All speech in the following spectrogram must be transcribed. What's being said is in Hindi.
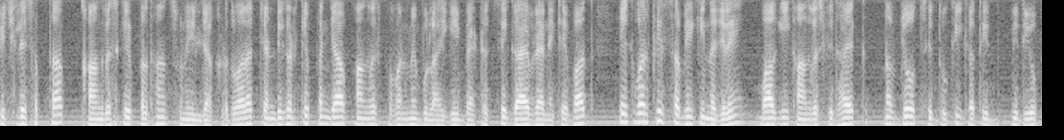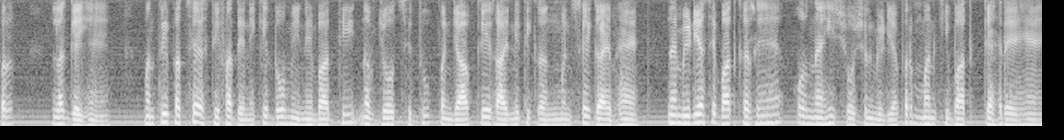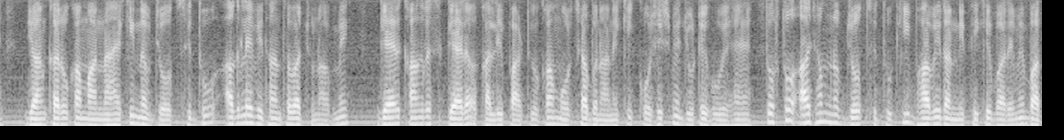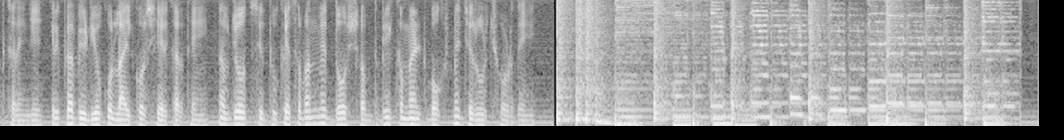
पिछले सप्ताह कांग्रेस के प्रधान सुनील जाखड़ द्वारा चंडीगढ़ के पंजाब कांग्रेस भवन में बुलाई गई बैठक से गायब रहने के बाद एक बार फिर सभी की नज़रें बागी कांग्रेस विधायक नवजोत सिद्धू की गतिविधियों पर लग गई हैं। मंत्री पद से इस्तीफा देने के दो महीने बाद भी नवजोत सिद्धू पंजाब के राजनीतिक रंगमंच से गायब हैं। न मीडिया से बात कर रहे हैं और न ही सोशल मीडिया पर मन की बात कह रहे हैं। जानकारों का मानना है कि नवजोत सिद्धू अगले विधानसभा चुनाव में गैर कांग्रेस, गैर अकाली पार्टियों का मोर्चा बनाने की कोशिश में जुटे हुए हैं। दोस्तों, आज हम नवजोत सिद्धू की भावी रणनीति के बारे में बात करेंगे। कृपया वीडियो को लाइक और शेयर कर दें। नवजोत सिद्धू के संबंध में दो शब्द भी कमेंट बॉक्स में ज़रूर छोड़ दें।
